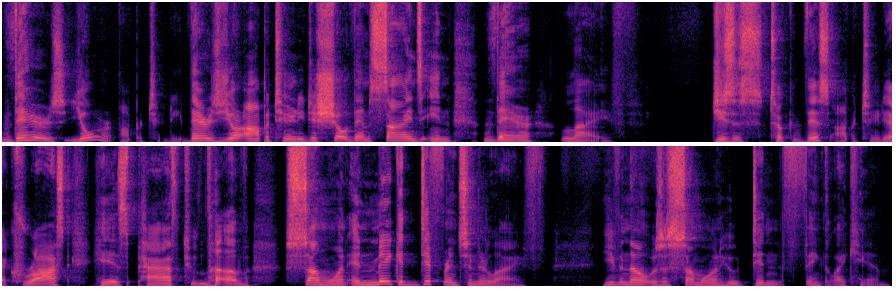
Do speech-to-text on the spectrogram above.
There's your opportunity. There's your opportunity to show them signs in their life. Jesus took this opportunity that crossed his path to love someone and make a difference in their life, even though it was a someone who didn't think like him.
